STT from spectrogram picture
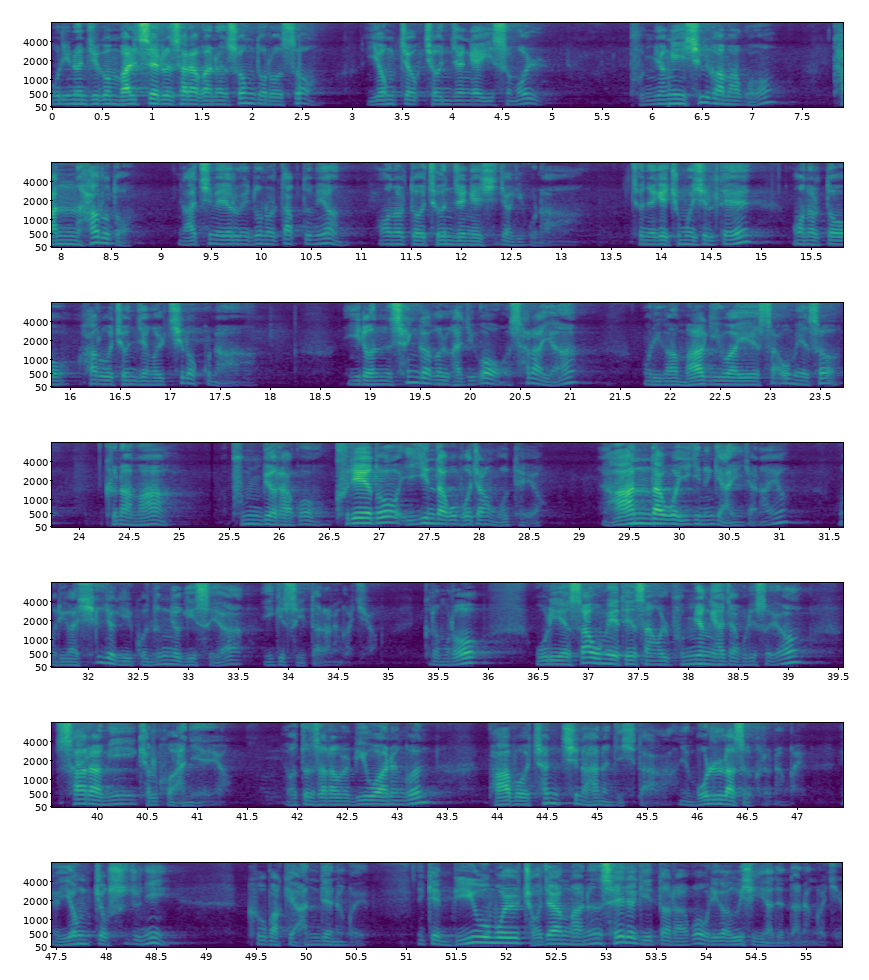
우리는 지금 말세를 살아가는 성도로서 영적 전쟁에 있음을 분명히 실감하고 단 하루도 아침에 여러분이 눈을 딱 뜨면 오늘 또 전쟁의 시작이구나. 저녁에 주무실 때 오늘 또 하루 전쟁을 치렀구나. 이런 생각을 가지고 살아야 우리가 마귀와의 싸움에서 그나마 분별하고 그래도 이긴다고 보장 못해요. 안다고 이기는 게 아니잖아요. 우리가 실력이 있고 능력이 있어야 이길 수 있다라는 거죠. 그러므로 우리의 싸움의 대상을 분명히 하자고 그랬어요. 사람이 결코 아니에요. 어떤 사람을 미워하는 건 바보 천치나 하는 짓이다. 몰라서 그러는 거예요. 영적 수준이 그거밖에 안 되는 거예요. 이렇게 미움을 조장하는 세력이 있다라고 우리가 의식해야 된다는 거죠.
